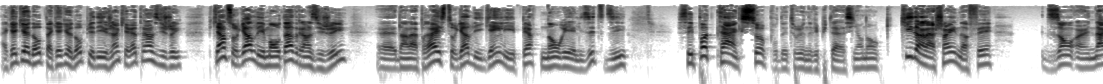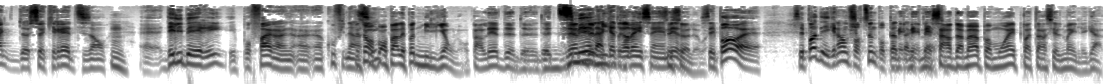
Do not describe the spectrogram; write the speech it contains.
à quelqu'un d'autre, puis à quelqu'un d'autre, puis il y a des gens qui auraient transigé. Puis quand tu regardes les montants transigés euh, dans la presse, tu regardes les gains, les pertes non réalisées, tu te dis, c'est pas tant que ça pour détruire une réputation. Donc, qui dans la chaîne a fait, disons, un acte de secret, disons, euh, délibéré et pour faire un, un- C'est financier? ça, on, on parlait pas de millions, là. on parlait de, de, de 10 dizaines 000 de à milliers. 85 000. C'est ça, là, ouais. C'est pas, euh, c'est pas des grandes fortunes pour perdre mais, ta mais, mais ça en demeure pas moins potentiellement illégal.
